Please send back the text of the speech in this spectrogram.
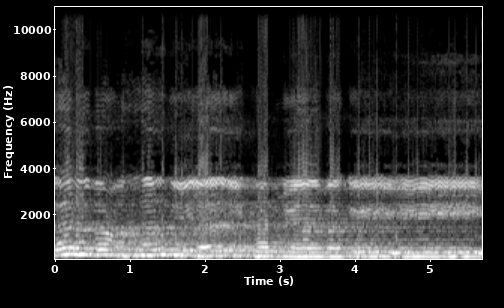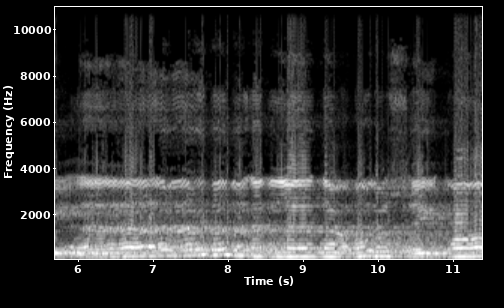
ألم أعهد إليكم يا بني آدم. أن لا تعبدوا الشيطان.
